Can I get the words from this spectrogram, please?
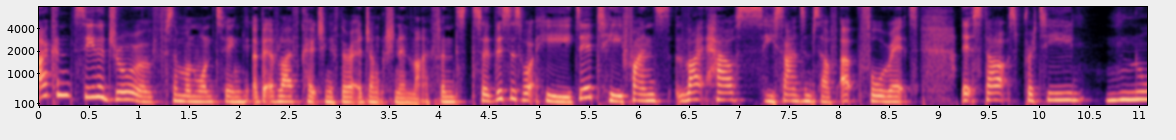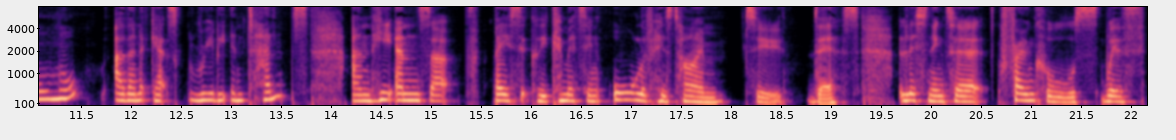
I can see the draw of someone wanting a bit of life coaching if they're at a junction in life. And so this is what he did. He finds Lighthouse, he signs himself up for it. It starts pretty normal and then it gets really intense. And he ends up basically committing all of his time to this listening to phone calls with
